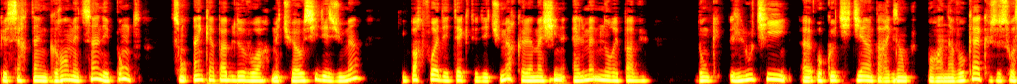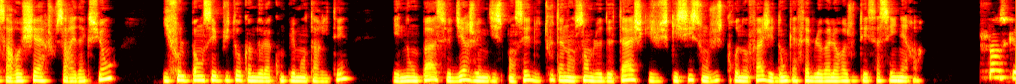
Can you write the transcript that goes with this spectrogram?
que certains grands médecins des pontes sont incapables de voir, mais tu as aussi des humains qui parfois détectent des tumeurs que la machine elle-même n'aurait pas vues. Donc l'outil euh, au quotidien, par exemple, pour un avocat, que ce soit sa recherche ou sa rédaction, il faut le penser plutôt comme de la complémentarité et non pas se dire je vais me dispenser de tout un ensemble de tâches qui jusqu'ici sont juste chronophages et donc à faible valeur ajoutée. Ça, c'est une erreur. Je pense que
